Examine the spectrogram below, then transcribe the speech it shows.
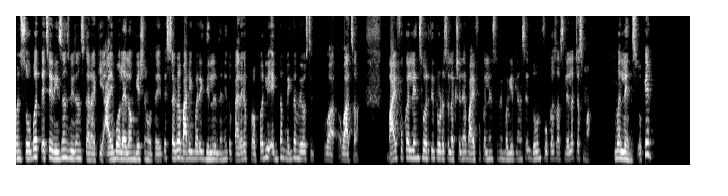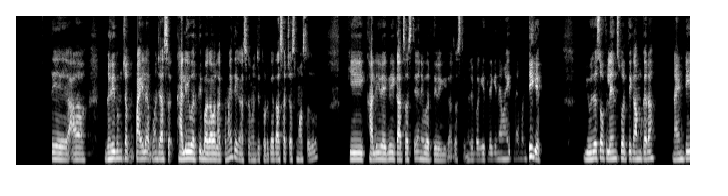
पण सोबत त्याचे रिझन्स विझन्स करा की आयबॉल एलॉंगेशन होतंय. ते सगळं बारीक बारीक दिलेलं त्यांनी तो पॅराग्राफ प्रॉपरली एकदम एकदम व्यवस्थित वाचा. बायफोकल लेन्स वरती थोडंसं लक्ष द्या. बायफोकल लेन्स तुम्ही बघितलं नसेल दोन फोकस असलेला चष्मा किंवा लेन्स ओके ते घरी तुमच्या पाहिलं म्हणजे असं खाली वरती बघावं लागतं माहितीये का असं? म्हणजे थोडक्यात असा चष्मा असतो तो की खाली वेगळी काच असते आणि वरती वेगळी काच असते. म्हणजे बघितले की नाही माहीत नाही पण ठीक आहे. युजेस ऑफ लेन्स वरती काम करा. नाईन्टी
